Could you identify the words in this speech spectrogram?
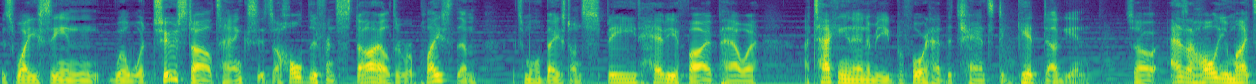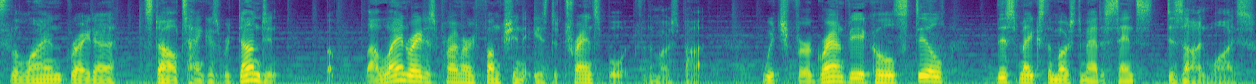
This is why you see in World War II style tanks, it's a whole different style to replace them. It's more based on speed, heavier firepower, attacking an enemy before it had the chance to get dug in. So, as a whole, you might see the Land Raider style tank as redundant, but a Land Raider's primary function is to transport for the most part, which for a ground vehicle, still, this makes the most amount of sense design wise.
